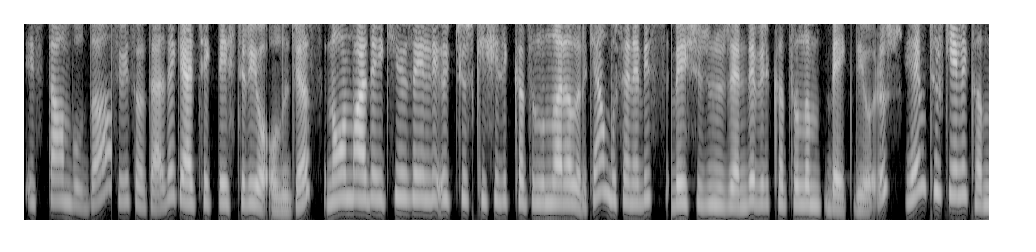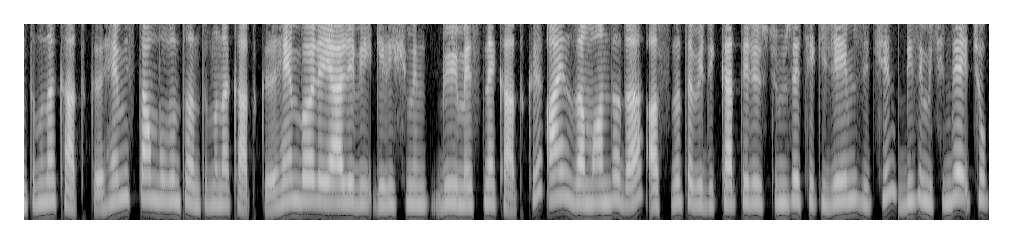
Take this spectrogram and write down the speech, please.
İstanbul'da Swiss Otel'de gerçekleştiriyor olacağız. Normalde 250-300 kişilik katılımlar alırken bu sene biz 500'ün üzerinde bir katılım bekliyoruz. Hem Türkiye'nin tanıtımına katkı, hem İstanbul'un tanıtımına katkı, hem böyle yerli bir girişimin büyümesine katkı. Aynı zamanda da aslında tabii dikkatleri üstümüze çekeceğimiz için bizim için de çok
